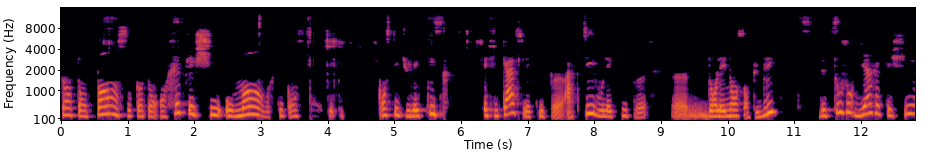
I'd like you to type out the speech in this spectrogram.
quand on pense ou quand on, réfléchit aux membres qui, constituent l'équipe efficace, l'équipe euh, active ou l'équipe euh, dont les noms sont publics, de toujours bien réfléchir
